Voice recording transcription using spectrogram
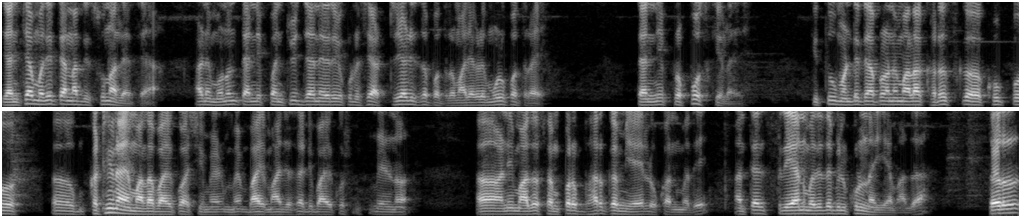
यांच्यामध्ये त्यांना दिसून आल्या त्या. आणि म्हणून त्यांनी पंचवीस जानेवारी एकोणीसशे अठ्ठेचाळीसचं पत्र माझ्याकडे मूळ पत्र आहे त्यांनी प्रपोज केलं आहे. की तू म्हणते त्याप्रमाणे मला खरंच क- खूप कठीण आहे मला बायको अशी मिळ बाय माझ्यासाठी बायको मिळणं. आणि माझा संपर्क फार कमी आहे लोकांमध्ये आणि त्या स्त्रियांमध्ये तर बिलकुल नाही आहे माझा. तर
